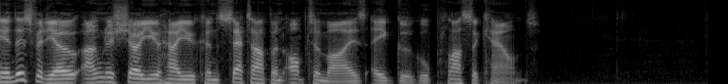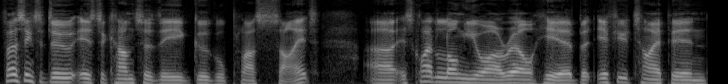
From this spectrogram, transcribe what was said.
In this video I'm going to show you how you can set up and optimize a Google Plus account. First thing to do is to come to the Google Plus site. Uh, it's quite a long URL here but if you type in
